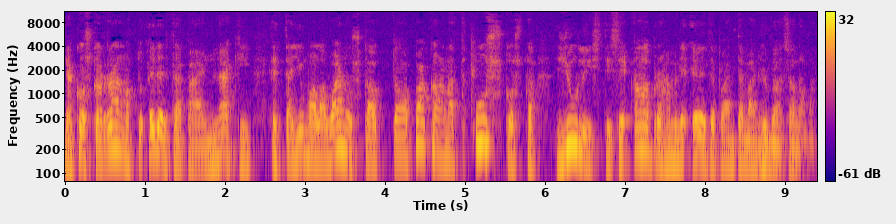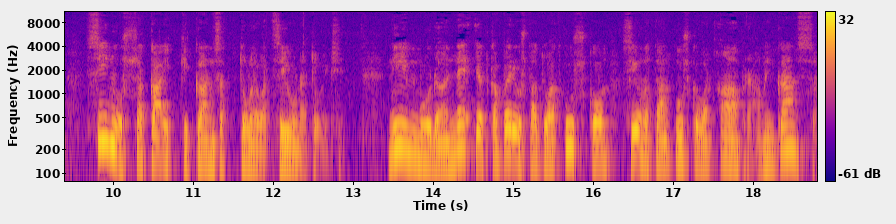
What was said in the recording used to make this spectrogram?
Ja koska Raamattu edeltäpäin näki, että Jumala vanuskauttaa pakanat uskosta, julisti se Abrahamille edeltäpäin tämän hyvän sanoman. Sinussa kaikki kansat tulevat siunatuiksi. Niin muodoin ne, jotka perustautuvat uskoon, siunataan uskovan Abrahamin kanssa.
